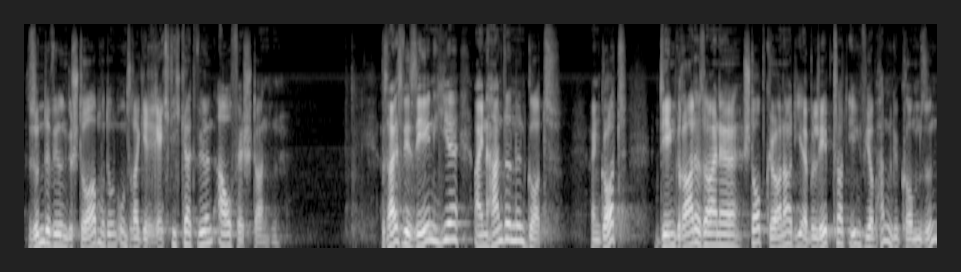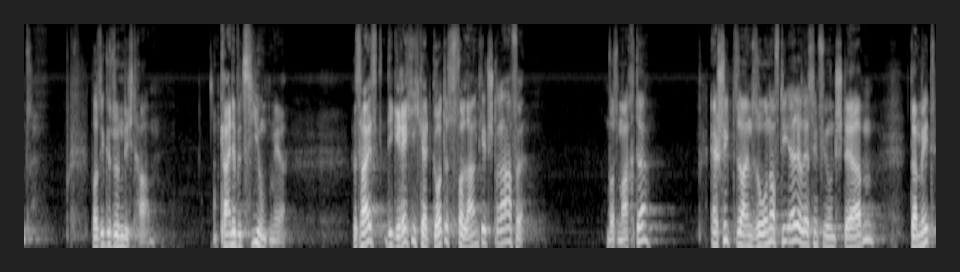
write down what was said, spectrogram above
Sünde willen gestorben und um unserer Gerechtigkeit willen auferstanden. Das heißt, wir sehen hier einen handelnden Gott, ein Gott, dem gerade seine Staubkörner, die er belebt hat, irgendwie abhanden gekommen sind, weil sie gesündigt haben. Keine Beziehung mehr. Das heißt, die Gerechtigkeit Gottes verlangt jetzt Strafe. Und was macht er? Er schickt seinen Sohn auf die Erde, lässt ihn für uns sterben, damit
